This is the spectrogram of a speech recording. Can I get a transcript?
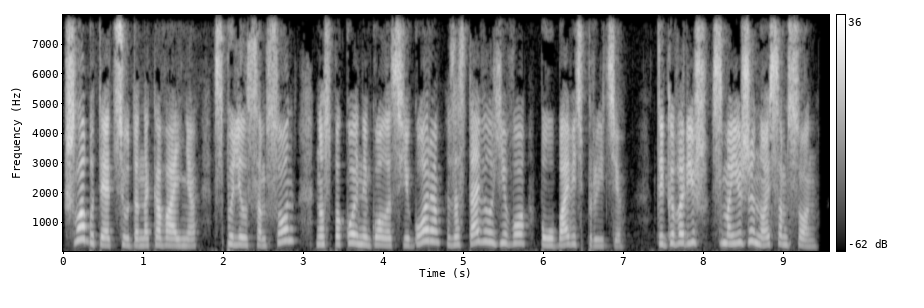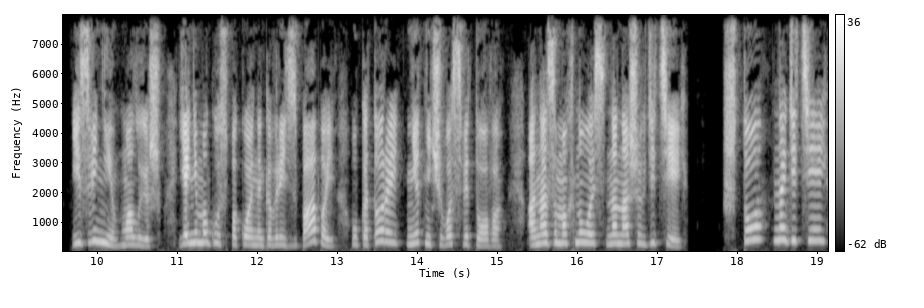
«Шла бы ты отсюда, наковальня!» — вспылил Самсон, но спокойный голос Егора заставил его поубавить прыти. «Ты говоришь с моей женой, Самсон!» «Извини, малыш, я не могу спокойно говорить с бабой, у которой нет ничего святого. Она замахнулась на наших детей». «Что на детей?»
